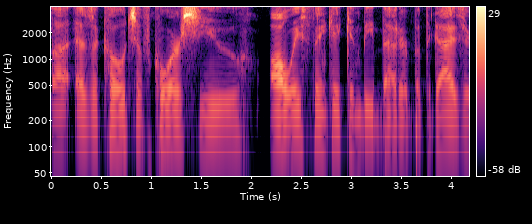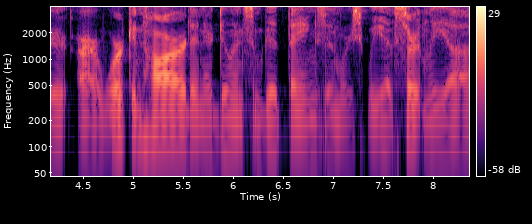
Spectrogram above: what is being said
Uh, as a coach, of course, you always think it can be better, but the guys are are working hard and they're doing some good things, and we we have certainly uh,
